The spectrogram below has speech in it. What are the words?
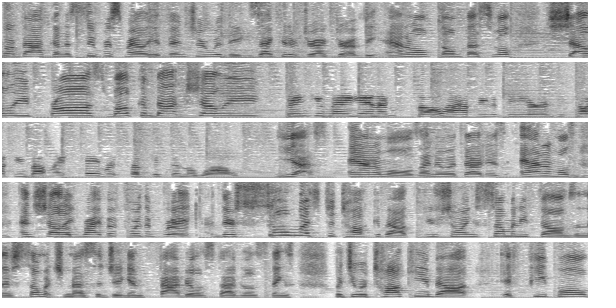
And we're back on a super smiley adventure with the executive director of the Animal Film Festival, Shelley Frost. Welcome back, Shelley. Thank you, Megan. I'm so happy to be here and be talking about my favorite subject in the world. Yes, animals. I know what that is. Animals. And Shelley, right before the break, there's so much to talk about. You're showing so many films and there's so much messaging and fabulous, fabulous things. But you were talking about if people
